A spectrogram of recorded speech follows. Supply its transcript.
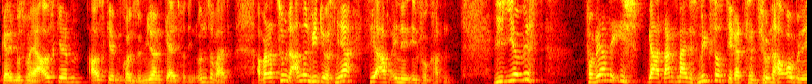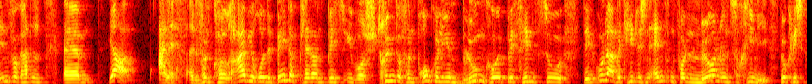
Geld muss man ja ausgeben, ausgeben, konsumieren, Geld verdienen und so weiter. Aber dazu in anderen Videos mehr, siehe auch in den Infokarten. Wie ihr wisst, verwerte ich ja, dank meines Mixers, die Rezension auch oben in den Infokarten, ähm, ja, alles, also von Kohlrabi rote Beterblättern bis über Strünke von Brokkoli und Blumenkohl bis hin zu den unappetitlichen Enden von Möhren und Zucchini. Wirklich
